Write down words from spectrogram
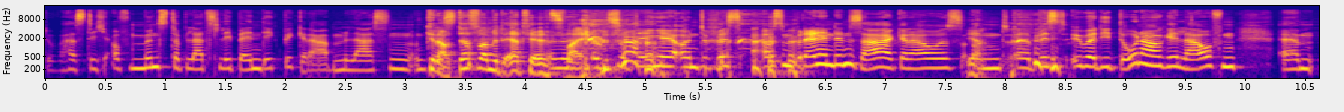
du hast dich auf dem Münsterplatz lebendig begraben lassen. Und genau, bist, das war mit RTL 2. Und, und, so Dinge und du bist aus dem brennenden Sarg raus ja. und äh, bist über die Donau gelaufen. Ähm,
